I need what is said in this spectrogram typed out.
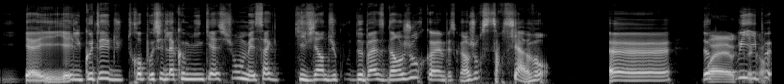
il y, a- il y a le côté du trop aussi de la communication, mais ça qui vient du coup de base d'un jour quand même, parce qu'un jour c'est sorti avant. Euh, donc, Ouais, oui, il peut,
